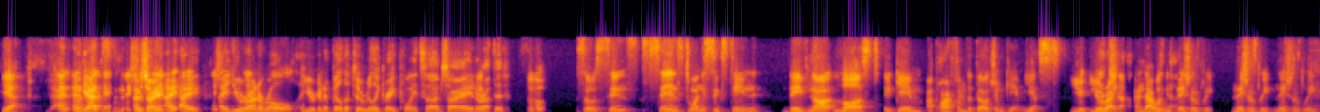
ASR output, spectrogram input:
yeah. And, and Okay, that's okay. the I'm sorry. League- I, I, I, you were on a roll. You're gonna build up to a really great point, so I'm sorry I interrupted. So so since since 2016, they've not lost a game apart from the Belgium game. Yes, you, you're right, and that was in Yeah. Nations League, Nations League, Nations League.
